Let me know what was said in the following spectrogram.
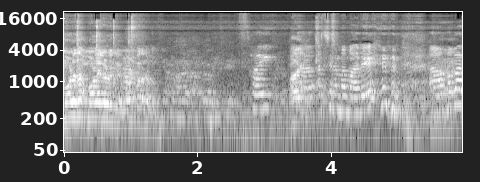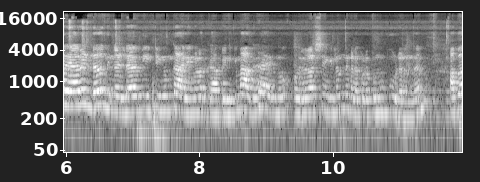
മോൾ മോളിലോട്ട് മോൾ പറഞ്ഞോളൂ. ഹായ് അച്ഛനമ്മമാരെ. അമ്മ പറയാറുണ്ട് നിങ്ങളുടെ മീറ്റിങ്ങും കാര്യങ്ങളൊക്കെ. അപ്പൊ എനിക്കും ആഗ്രഹമായിരുന്നു ഒരു വർഷമെങ്കിലും നിങ്ങളെ കൂടെ ഒന്ന് കൂടണമെന്ന്. അപ്പൊ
